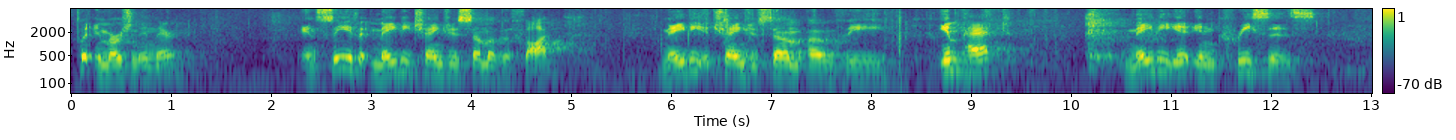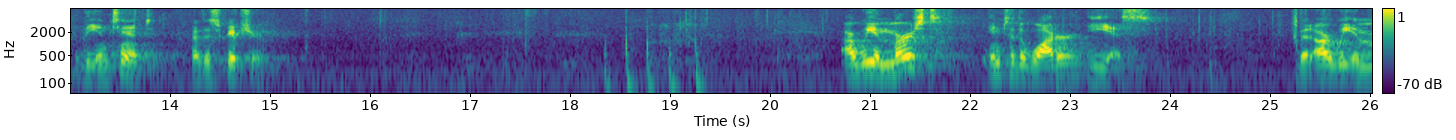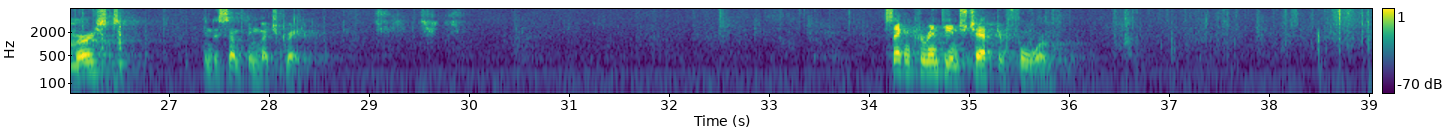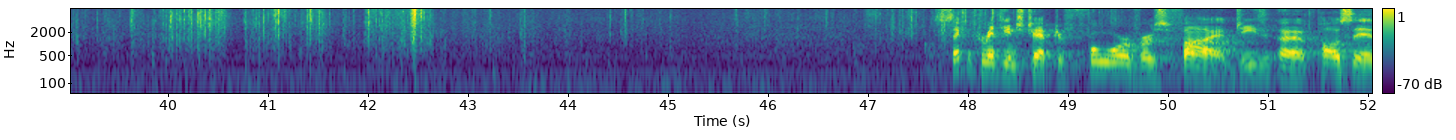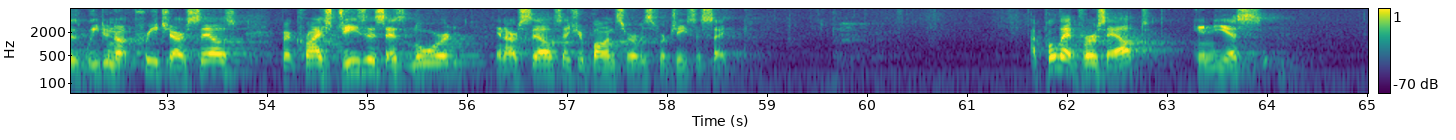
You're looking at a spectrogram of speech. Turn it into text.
put immersion in there and see if it maybe changes some of the thought. Maybe it changes some of the impact maybe it increases the intent of the scripture. Are we immersed into the water? Yes. But are we immersed into something much greater? Second Corinthians chapter 4. 2 Corinthians chapter 4, verse 5, Jesus, uh, Paul says, We do not preach ourselves, but Christ Jesus as Lord, and ourselves as your bond bondservants for Jesus' sake. I pull that verse out, and yes,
